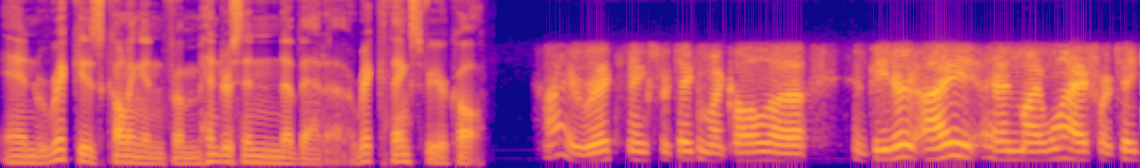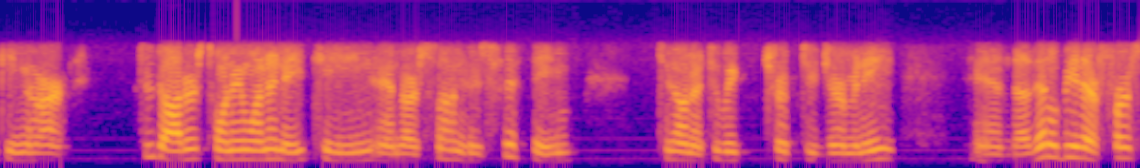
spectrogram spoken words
And Rick is calling in from Henderson, Nevada. Rick, thanks for your call. Hi, Rick. Thanks for taking my call. Uh, and Peter, I and my wife are taking our two daughters, 21 and 18, and our son, who's 15, to on a two-week trip to Germany, and uh, that'll be their first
